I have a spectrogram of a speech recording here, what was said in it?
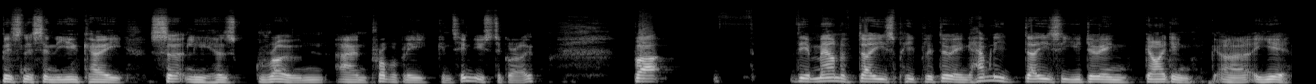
business in the UK certainly has grown and probably continues to grow. But the amount of days people are doing, how many days are you doing guiding uh, a year?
